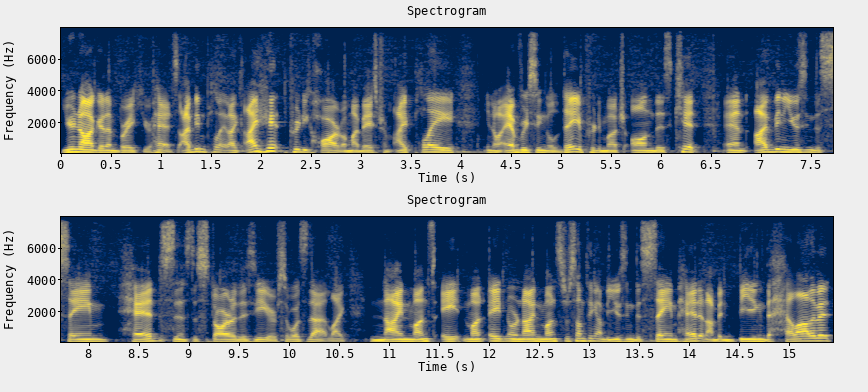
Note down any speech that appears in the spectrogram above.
you're not gonna break your heads. I've been playing, like I hit pretty hard on my bass drum. I play, you know, every single day pretty much on this kit, and I've been using the same head since the start of this year. So what's that, like nine months, eight eight month, eight or nine months or something. I've been using the same head and I've been beating the hell out of it,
